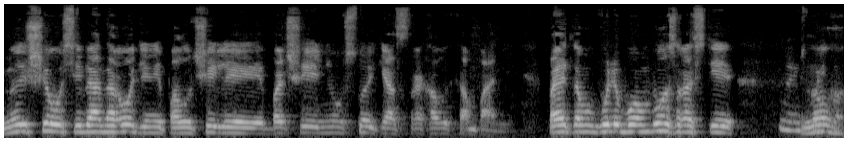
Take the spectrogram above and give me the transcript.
но еще у себя на родине получили большие неустойки от страховых компаний. Поэтому в любом возрасте, ну,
